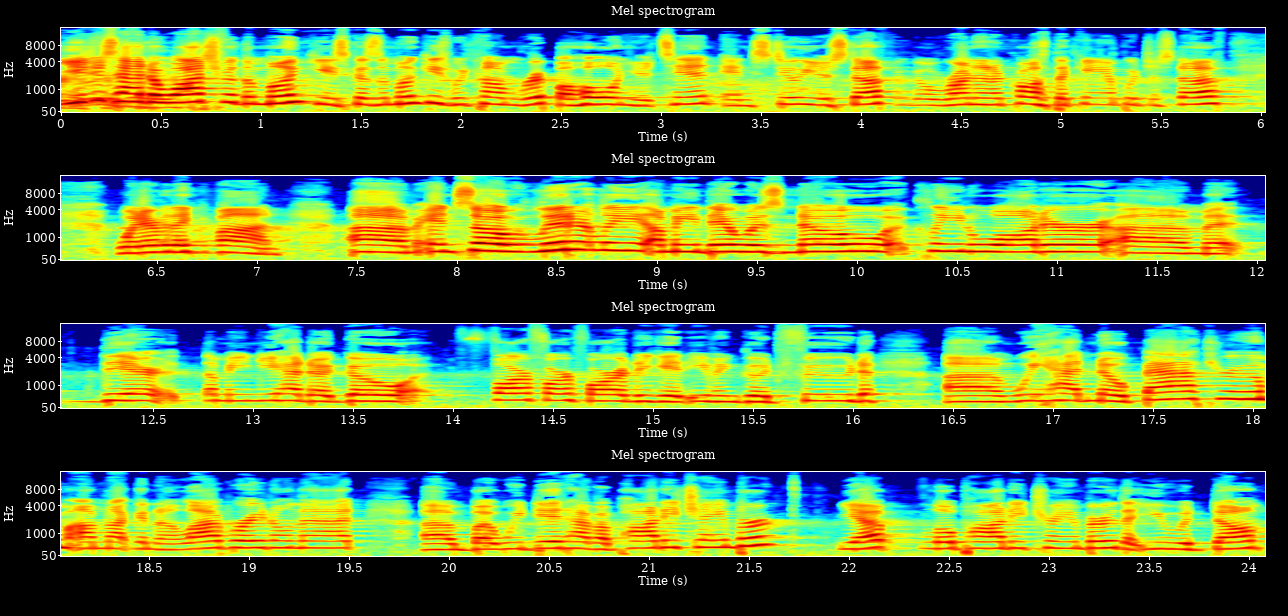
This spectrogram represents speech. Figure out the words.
you just had to watch for the monkeys because the monkeys would come rip a hole in your tent and steal your stuff and go running across the camp with your stuff, whatever they could find. Um, and so, literally, I mean, there was no clean water. Um, there, I mean, you had to go far, far, far to get even good food. Um, we had no bathroom. I'm not going to elaborate on that, uh, but we did have a potty chamber. Yep, little potty chamber that you would dump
